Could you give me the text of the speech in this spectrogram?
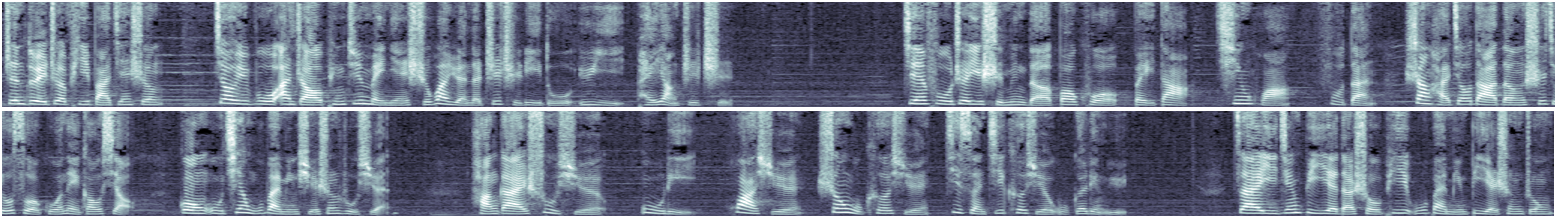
针对这批拔尖生，教育部按照平均每年十万元的支持力度予以培养支持。肩负这一使命的包括北大、清华、复旦、上海交大等十九所国内高校，共五千五百名学生入选，涵盖数学、物理、化学、生物科学、计算机科学五个领域。在已经毕业的首批五百名毕业生中，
